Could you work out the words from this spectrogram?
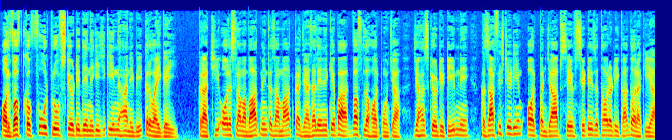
اور وفد کو فول پروف سیکورٹی دینے کی یقین دہانی بھی کروائی گئی۔ کراچی اور اسلام آباد میں انتظامات کا جائزہ لینے کے بعد وفد لاہور پہنچا۔ جہاں سیکورٹی ٹیم نے قذافی اسٹیڈیم اور پنجاب سیف سٹیز اتھارٹی کا دورہ کیا۔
